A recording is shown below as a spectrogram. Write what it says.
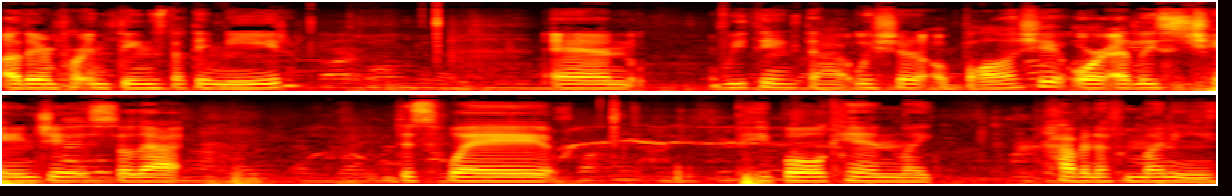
other important things that they need. And we think that we should abolish it or at least change it so that this way people can like have enough money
